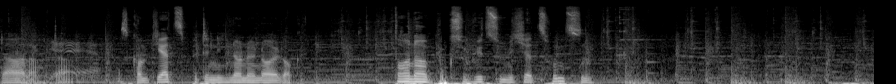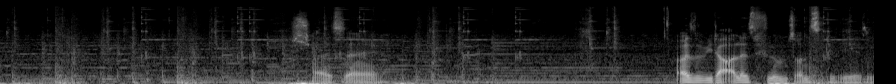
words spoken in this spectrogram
Da nach da. Was kommt jetzt? Bitte nicht noch eine Neulok. Donnerbüchse, willst du mich jetzt hunzen? Scheiße, ey. Also wieder alles für umsonst gewesen.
